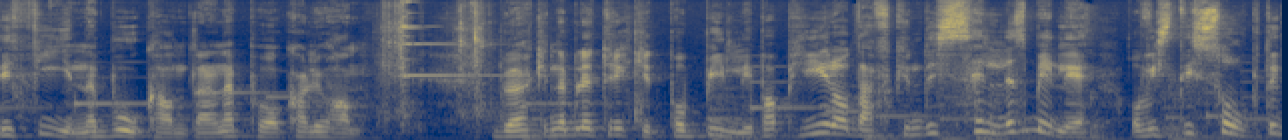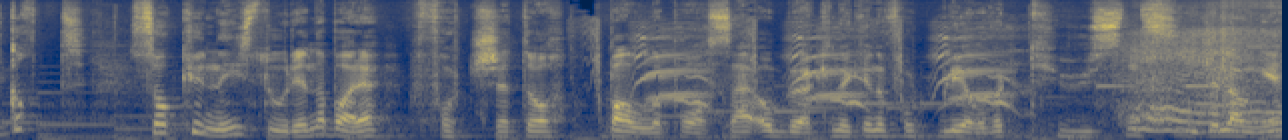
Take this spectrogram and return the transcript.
de fine bokhandlerne på Karl Johan. Bøkene ble trykket på billig papir, og derfor kunne de selges billig. Og hvis de solgte godt, så kunne historiene bare fortsette å balle på seg, og bøkene kunne fort bli over 1000 sider lange.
